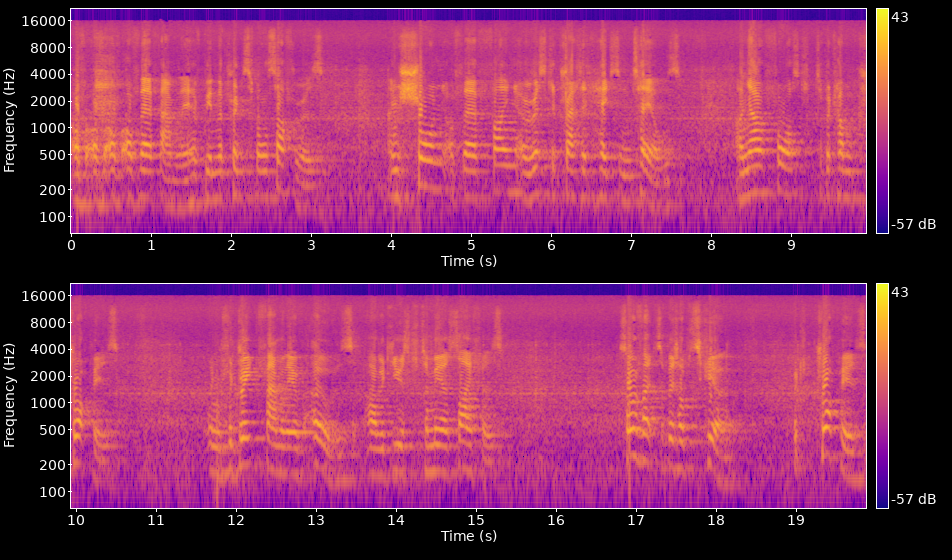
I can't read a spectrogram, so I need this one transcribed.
of, of, of, of their family, have been the principal sufferers, and shorn of their fine aristocratic heads and tails, are now forced to become croppies when the great family of O's are reduced to mere ciphers. Some of that's a bit obscure, but croppies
